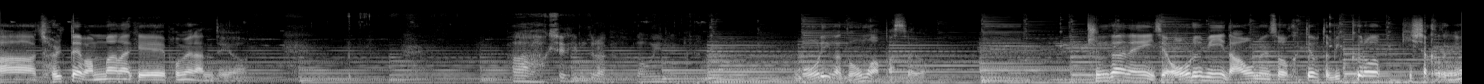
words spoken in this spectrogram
아 절대 만만하게 보면 안 돼요. 아 확실히 힘들어요. 너무 힘듭니다 머리가 너무 아팠어요. 중간에 이제 얼음이 나오면서 그때부터 미끄럽기 시작하거든요.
